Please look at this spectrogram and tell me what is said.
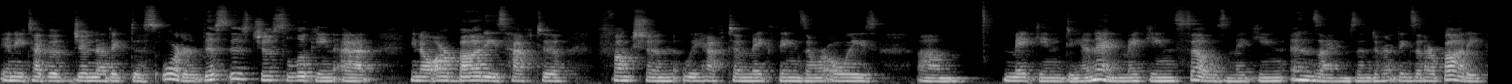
any type of genetic disorder. This is just looking at, you know, our bodies have to function. We have to make things, and we're always um, making DNA, making cells, making enzymes, and different things in our body.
